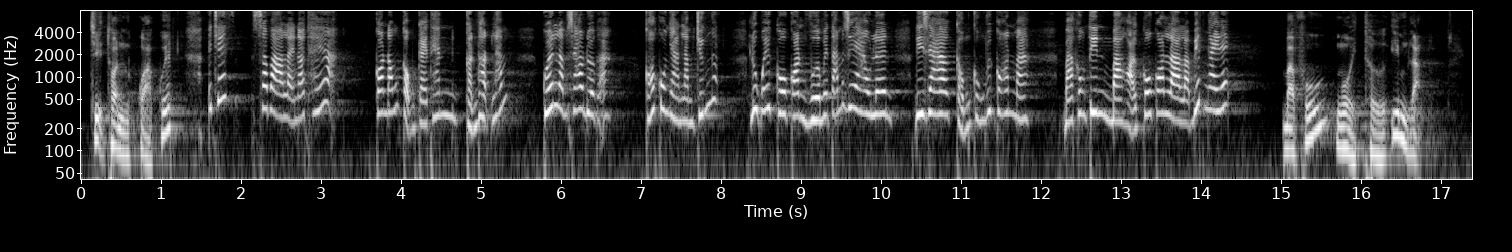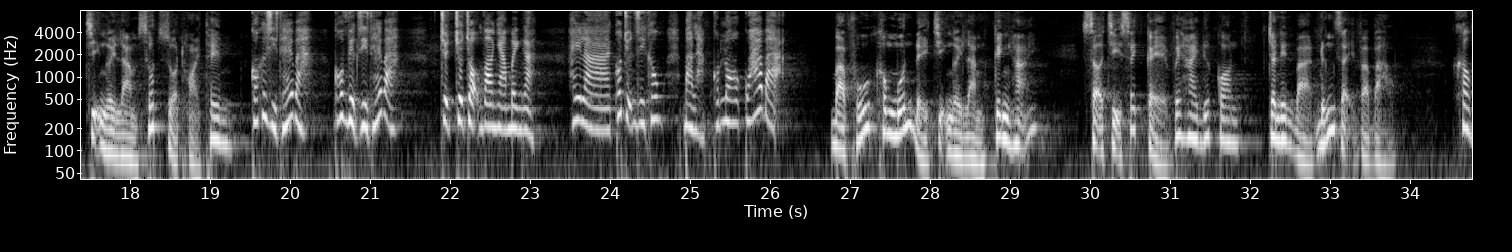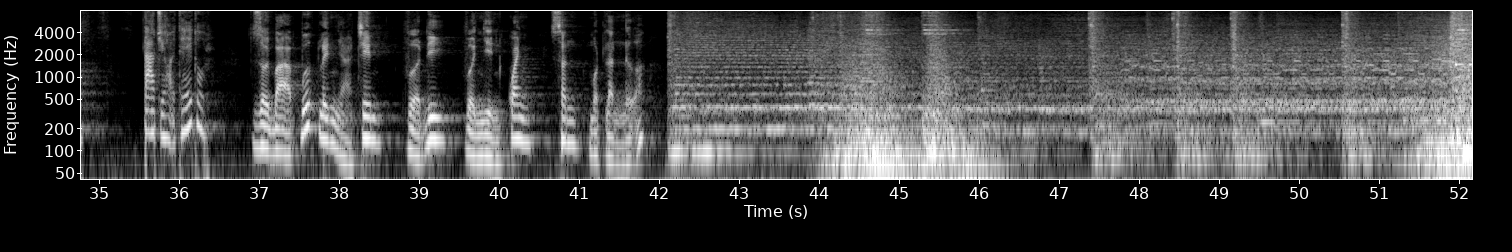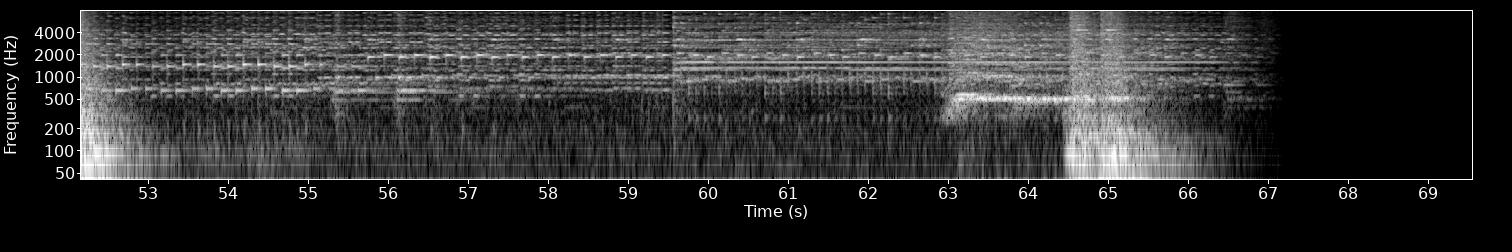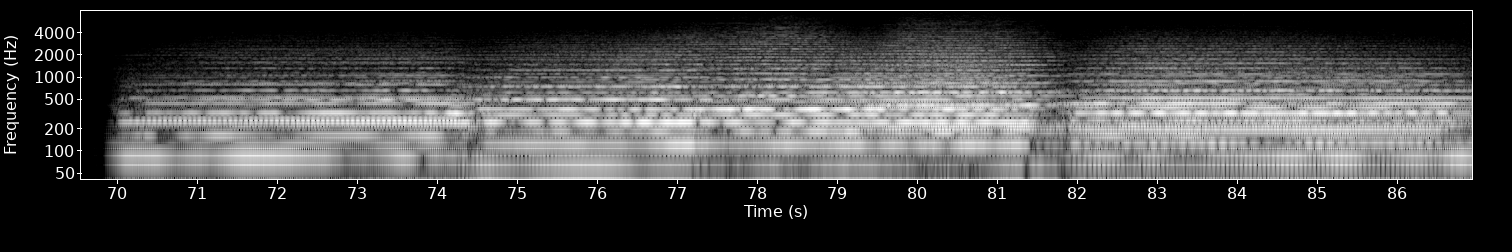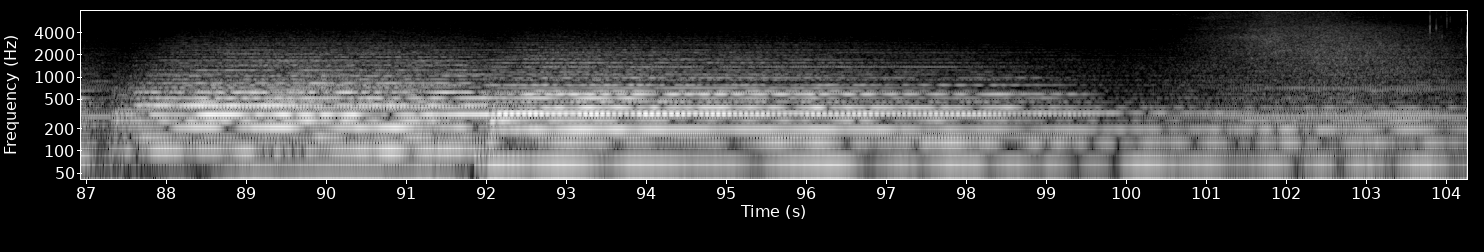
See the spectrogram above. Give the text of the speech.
Chị Thuần quả quyết. Ê chết Sao bà lại nói thế ạ? Con đóng cổng cài then cẩn thận lắm. Quên làm sao được ạ? Có cô nhàn làm chứng ấy. Lúc ấy cô con vừa mới tắm dưới ao lên Đi ra cổng cùng với con mà. Bà không tin bà hỏi cô con là là biết ngay đấy. Bà Phú ngồi thử im lặng. Chị người làm sốt ruột hỏi thêm. Có cái gì thế bà? Có việc gì thế bà? Ch trộm vào nhà mình à? Hay là có chuyện gì không? Bà làm con lo quá bà Bà Phú không muốn để chị người làm kinh hãi. Sợ chị sẽ kể với hai đứa con Cho nên bà đứng dậy và bảo Không Tao chỉ hỏi thế thôi. Rồi bà bước lên nhà trên Vừa đi vừa nhìn quanh sân một lần nữa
